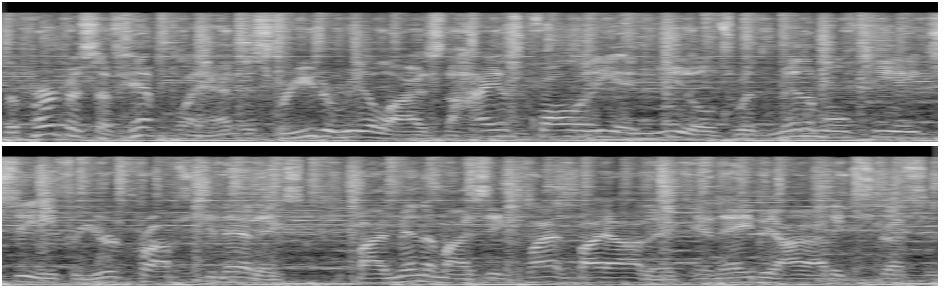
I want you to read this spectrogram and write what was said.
The purpose of Hemp Plan is for you to realize the highest quality and yields with minimal THC for your crop's genetics by minimizing plant biotic and abiotic stresses.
